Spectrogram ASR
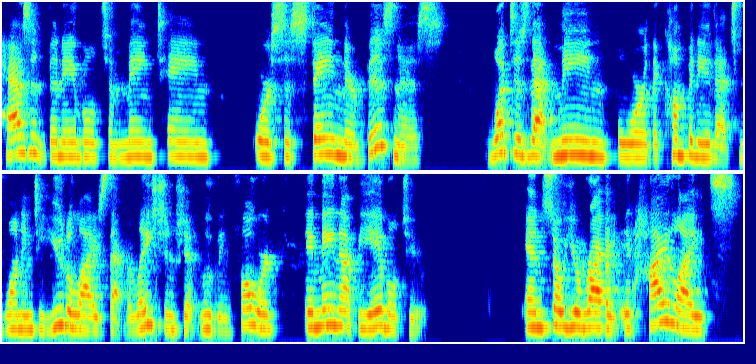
hasn't been able to maintain or sustain their business, what does that mean for the company that's wanting to utilize that relationship moving forward? They may not be able to. And so you're right, it highlights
